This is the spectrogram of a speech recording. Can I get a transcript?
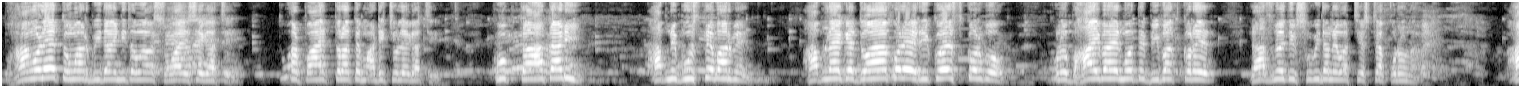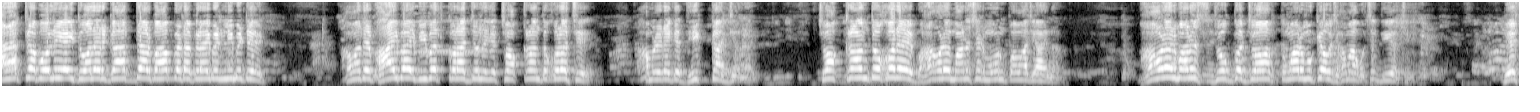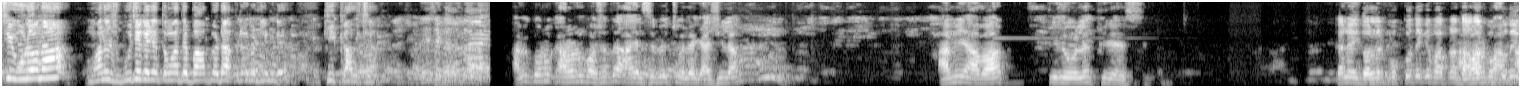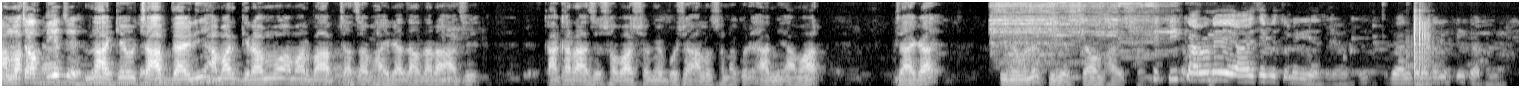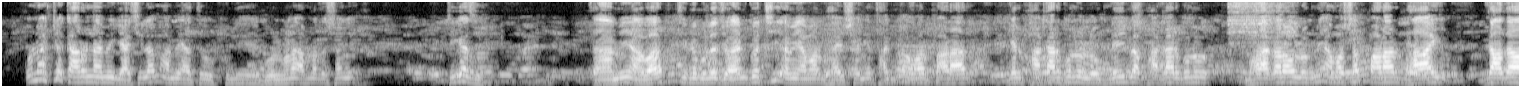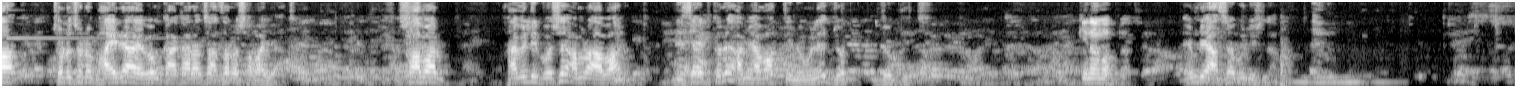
ভাঙড়ে তোমার বিদায় নিতে আমার সময় এসে গেছে। তোমার পায়ের তলাতে মাটি চলে গেছে। খুব তাড়াতাড়ি আপনি বুঝতে পারবেন। আপনাকে দয়া করে রিকোয়েস্ট করব, কোনো ভাই ভাইয়ের মধ্যে বিবাদ করে রাজনৈতিক সুবিধা নেওয়ার চেষ্টা করো না। আর একটা বলি, এই দলের গাদ্দার বাপ বেটা প্রাইভেট লিমিটেড আমাদের ভাই ভাই বিবাদ করার জন্য যে চক্রান্ত করেছে, আমরা এটাকে ধিক্কার জানাই। চক্রান্ত করে ভাঙড়ে মানুষের মন পাওয়া যায় না। ভাঙড়ের মানুষ যোগ্য জবাব তোমার মুখেও ঝামা ঘষে দিয়েছে। বেশি উড়ো না, মানুষ বুঝে গেছে তোমাদের বাপ বেটা প্রাইভেট লিমিটেড কি কালচার আমি কোনো কারণবশত আইএসএফে চলে গেছিলাম। আমি আবার তৃণমূলে ফিরে এসেছি। কেন এই দলের পক্ষ থেকে বা আপনার দাদার পক্ষ থেকে কোনো চাপ দিয়েছে? না কেউ চাপ দেয়নি। আমার গ্রাম্য আমার বাপ চাচা ভাইরা দাদারা আছে কাকারা আছে সবার সঙ্গে বসে আলোচনা করে আমি আমার জায়গায় তৃণমূলে ফিরে এসেছি আমার ভাইয়ের সঙ্গে। কি কারণে চলে গিয়েছিলেন কি কারণে? কোনো একটা কারণে আমি গেছিলাম আমি এত খুলে বলব না আপনাদের সঙ্গে। ঠিক আছে? তা আমি আবার তৃণমূলে জয়েন করছি আমি আমার ভাইয়ের সঙ্গে থাকব আমার পাড়ার এখানে ফাঁকার কোনো লোক নেই বা ফাঁকার কোনো ভাড়া করাও লোক নেই আমার সব পাড়ার ভাই দাদা ছোট ছোট ভাইরা এবং কাকারা চাচারা সবাই আছে। সবার ফ্যামিলি বসে আমরা আবার ডিসাইড করে আমি আমার তৃণমূলে যোগ যোগ দিচ্ছি। কি নাম আপনার? এমডি আশরাফুল ইসলাম।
